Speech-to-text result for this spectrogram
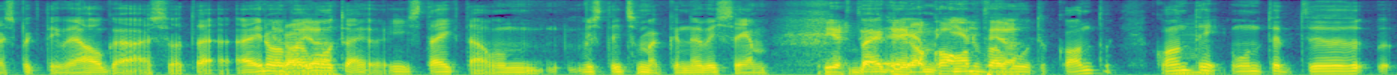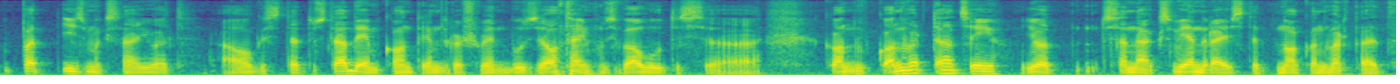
respektīvi algā esot uh, eiro, eiro valūtā izteiktā, un visticamāk, ka ne visiem ir, bēgļiem ir valūtu konti, konti mm. un tad uh, pat izmaksājot algas, tad uz tādiem kontiem droši vien būs jautājumi uz valūtas kon konvertāciju, jo sanāks vienreiz nokonvertēt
